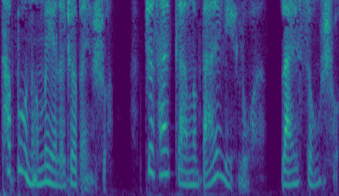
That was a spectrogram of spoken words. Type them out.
他不能昧了这本书，这才赶了百里路来送书。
